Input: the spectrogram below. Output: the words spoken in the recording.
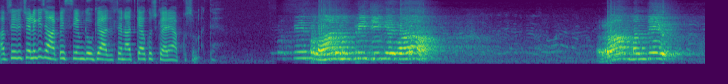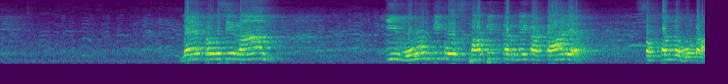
अब सीधे चलेंगे जहाँ पे सीएम योगी आदित्यनाथ क्या कुछ कह रहे हैं, आपको सुनाते हैं। प्रधानमंत्री जी के द्वारा राम मंदिर, में प्रभु श्री राम की मूर्ति को स्थापित करने का कार्य संपन्न होगा।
